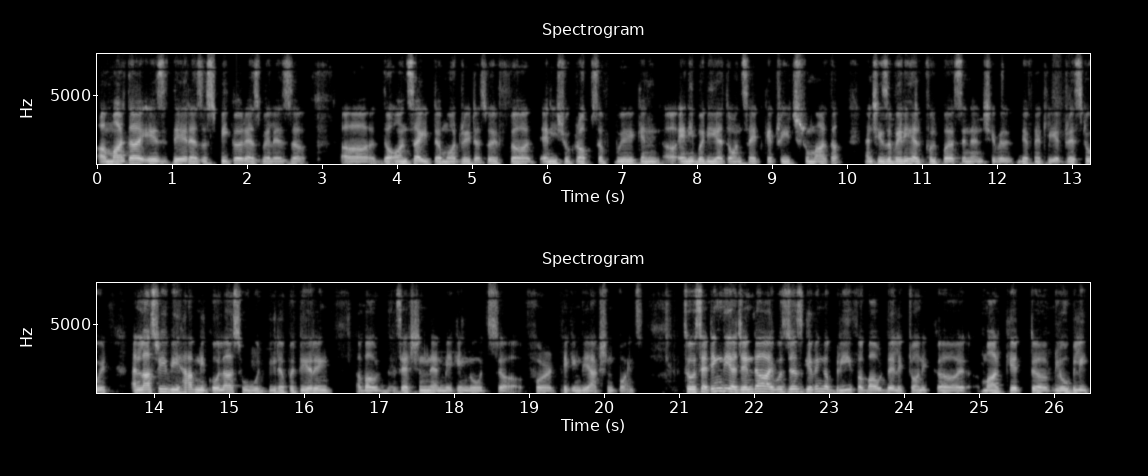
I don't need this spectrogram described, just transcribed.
Uh, Martha is there as a speaker as well as uh, uh the on-site uh, moderator. So if uh, any issue crops up, we can anybody at on-site get reached to Martha, and she's a very helpful person, and she will definitely address to it. And lastly, we have Nicolas who would be rapporteuring about the session and making notes for taking the action points. So setting the agenda, I was just giving a brief about the electronic uh, market uh, globally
